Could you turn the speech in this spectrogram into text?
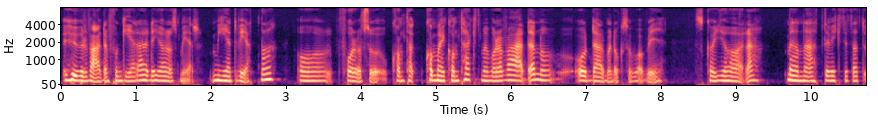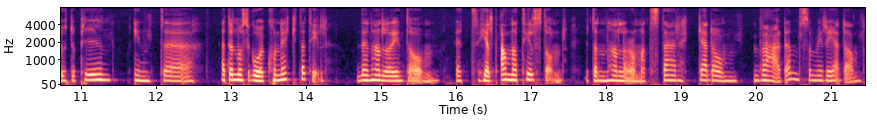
hur världen fungerar. Det gör oss mer medvetna och får oss att komma i kontakt med våra värden och, och därmed också vad vi ska göra. Men att det är viktigt att utopin inte, att den måste gå att connecta till. Den handlar inte om ett helt annat tillstånd utan den handlar om att stärka de värden som vi redan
